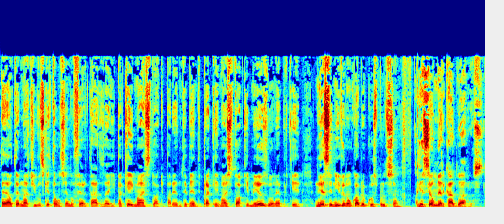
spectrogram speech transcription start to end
é, alternativas que estão sendo ofertadas aí para queimar estoque, aparentemente para queimar estoque mesmo, né? Porque nesse nível não cobre o custo de produção. Esse é o mercado do arroz.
